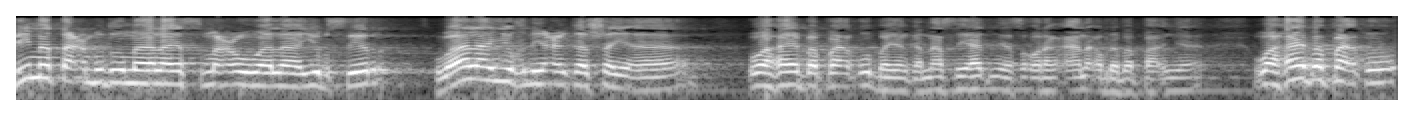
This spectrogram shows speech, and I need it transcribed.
lima ta'budu ma la yasma'u wa la yubsir wa la yughni 'anka syai'a?" Wahai bapakku, bayangkan nasihatnya seorang anak kepada bapaknya. Wahai bapakku,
